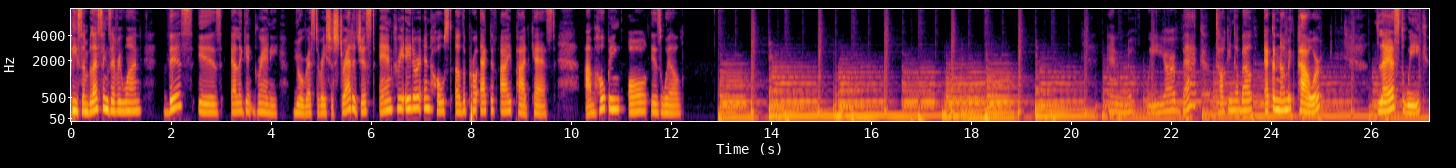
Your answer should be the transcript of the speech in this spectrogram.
Peace and blessings, everyone. This is Elegant Granny, your restoration strategist and creator and host of the Proactive Eye podcast. I'm hoping all is well. And we are back talking about economic power. Last week,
